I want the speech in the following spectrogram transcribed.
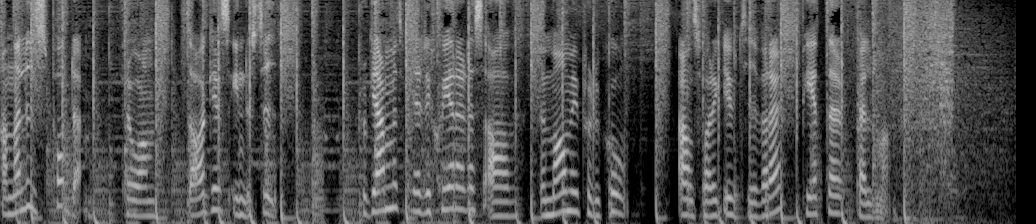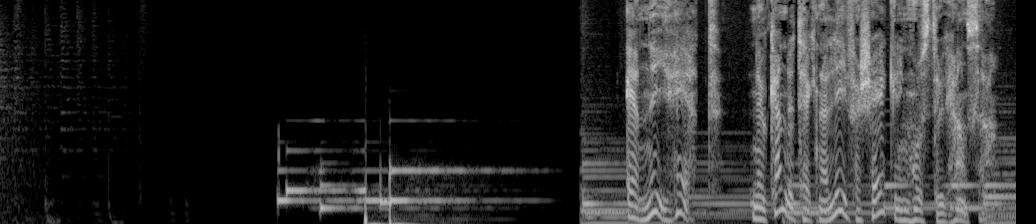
Analyspodden från Dagens Industri. Programmet redigerades av Umami Produktion. Ansvarig utgivare Peter Fellman. En nyhet. Nu kan du teckna livförsäkring hos Trygg-Hansa.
